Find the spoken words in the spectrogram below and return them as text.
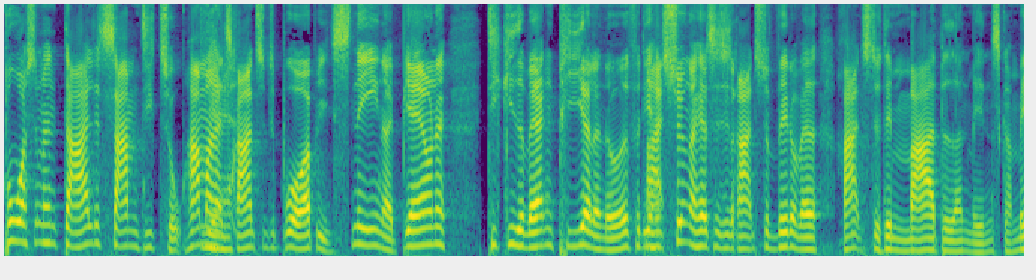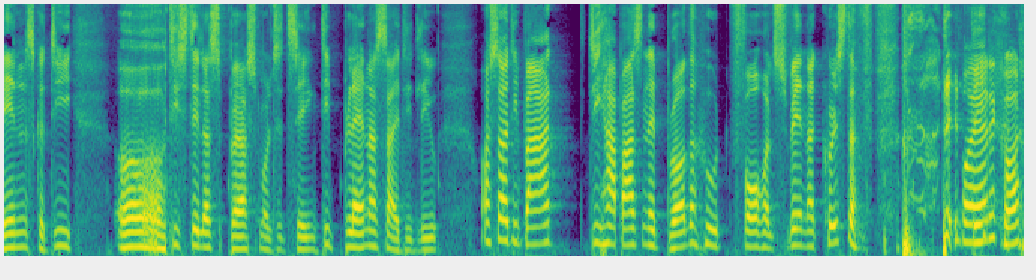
bor simpelthen dejligt sammen, de to. Ham og Ja. hans rense, de bor oppe i sneen og i bjergene. De gider hverken piger eller noget, fordi. Nej. han synger her til sit rensdyr. Ved du hvad? Rensdyr, det er meget bedre end mennesker. Mennesker, de, åh, de stiller spørgsmål til ting. De blander sig i dit liv. Og så er de bare... De har bare sådan et brotherhood-forhold, Svend og Christoph. det, Hvor er det godt.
